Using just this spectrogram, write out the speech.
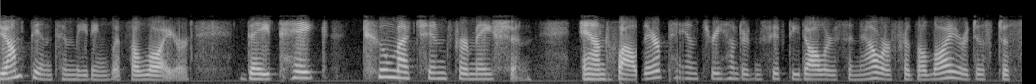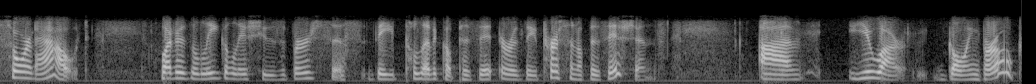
jump into meeting with a lawyer, they take too much information. And while they're paying $350 an hour for the lawyer just to sort out what are the legal issues versus the political posi- or the personal positions, um, you are going broke.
